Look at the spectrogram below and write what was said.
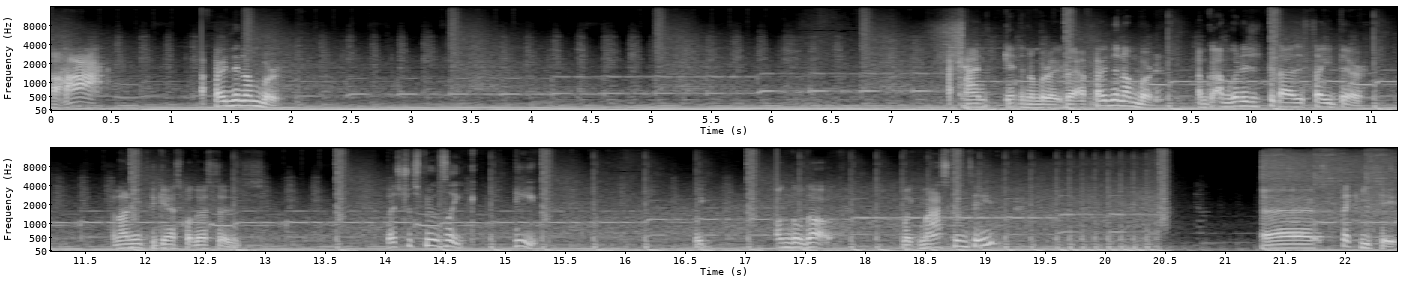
Aha! I found the number. Can't get the number out. Right, I found the number. I'm, I'm going to just put that aside there. And I need to guess what this is. This just feels like tape. Like, bundled up. Like masking tape? Uh, sticky tape.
